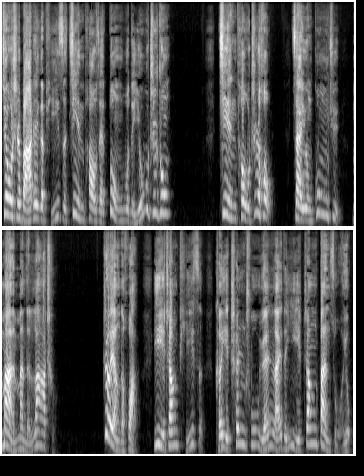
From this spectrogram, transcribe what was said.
就是把这个皮子浸泡在动物的油脂中，浸透之后，再用工具慢慢的拉扯。这样的话，一张皮子可以抻出原来的一张半左右。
